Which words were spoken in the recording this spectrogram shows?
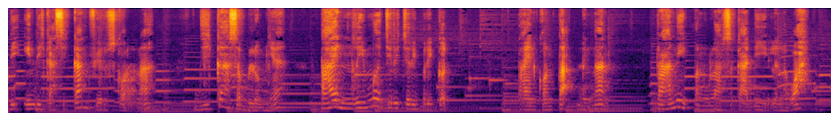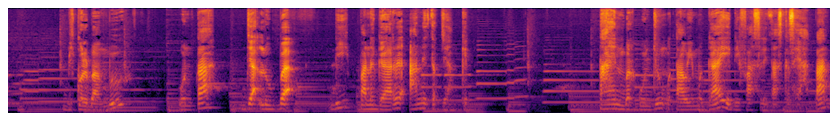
diindikasikan virus corona jika sebelumnya tain nerima ciri-ciri berikut. Tain kontak dengan prani penular sekadi lelewah bikul bambu, unta, jak lubak di panegara aneh terjangkit. Tain berkunjung utawi megai di fasilitas kesehatan,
